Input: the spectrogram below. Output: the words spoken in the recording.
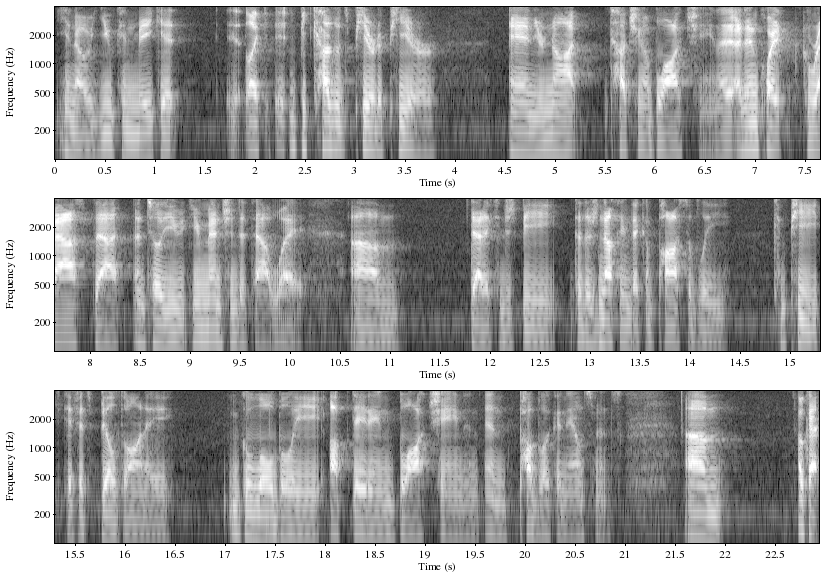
you know you can make it like it, because it's peer to peer and you're not touching a blockchain. I, I, didn't quite grasp that until you you mentioned it that way. Um, that it can just be that there's nothing that can possibly compete if it's built on a globally updating blockchain and, and public announcements. Um, okay,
